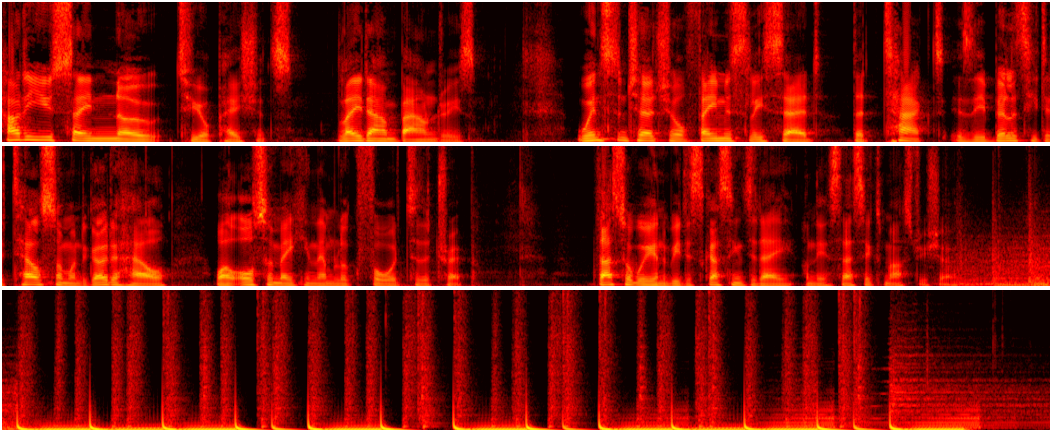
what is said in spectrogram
How do you say no to your patients? Lay down boundaries. Winston Churchill famously said that tact is the ability to tell someone to go to hell while also making them look forward to the trip. That's what we're going to be discussing today on the Aesthetics Mastery Show.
